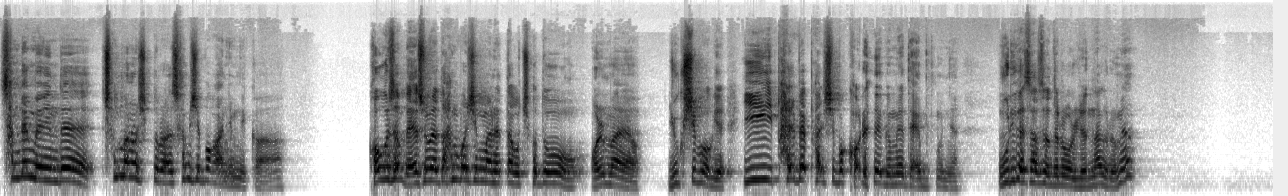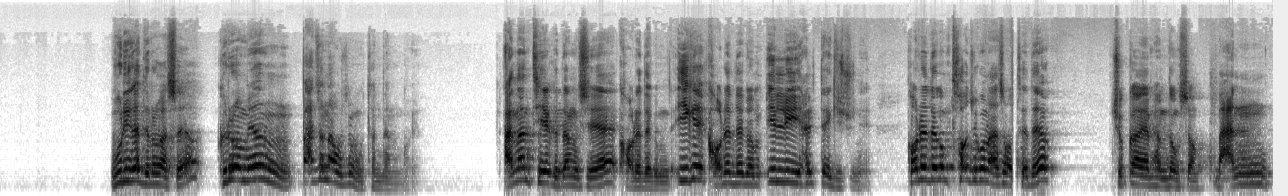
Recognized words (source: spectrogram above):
300명인데 1000만 원씩 들어와 30억 아닙니까? 거기서 매수매도 한 번씩만 했다고 쳐도 얼마예요? 60억이에요. 이 880억 거래대금의 대부분이야. 우리가 사서 들어 올렸나 그러면? 우리가 들어갔어요? 그러면 빠져나오지 못한다는 거예요. 아난티의 그 당시에 거래대금입니다. 이게 거래대금 1, 2 할 때 기준이에요. 거래대금 터지고 나서 어떻게 돼요? 주가의 변동성 만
